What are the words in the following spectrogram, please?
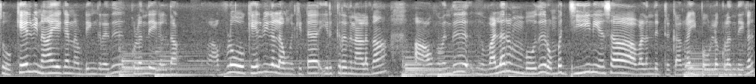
ஸோ கேள்வி நாயகன் அப்படிங்கிறது குழந்தைகள் தான். அவ்வளோ கேள்விகள் அவங்க கிட்ட இருக்கிறதுனால தான் ஆஹ் அவங்க வந்து வளரும்போது ரொம்ப ஜீனியஸா வளர்ந்துட்டு இருக்காங்க. இப்போ உள்ள குழந்தைகள்.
